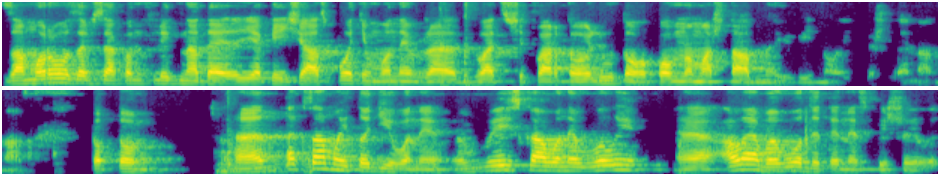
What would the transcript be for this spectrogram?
заморозився конфлікт на деякий час. Потім вони вже 24 лютого повномасштабною війною пішли на нас. Тобто е, так само і тоді вони війська вони ввели, е, але виводити не спішили.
